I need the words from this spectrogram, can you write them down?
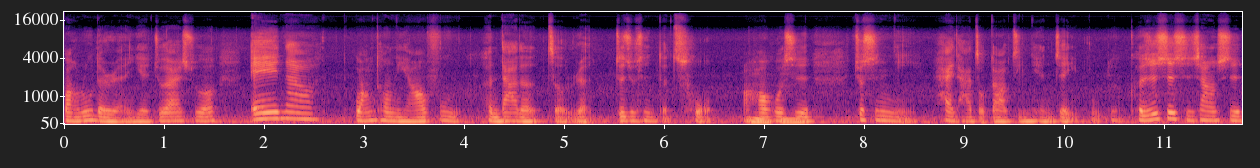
网络的人也就在说：“诶，那王彤你要负很大的责任，这就是你的错。”然后或是就是你害他走到今天这一步的。可是事实上是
